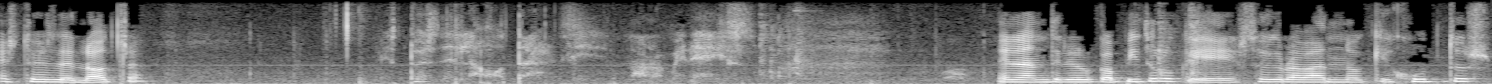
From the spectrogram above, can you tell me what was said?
Esto es de la otra. Esto es de la otra, sí, no lo miréis. El anterior capítulo que estoy grabando aquí juntos.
